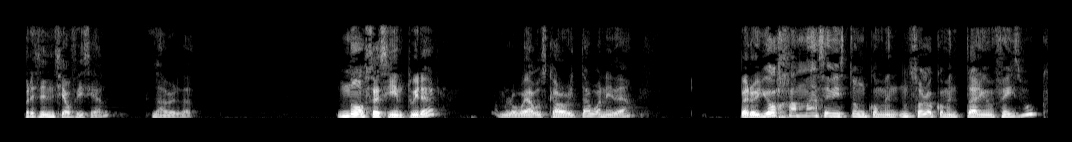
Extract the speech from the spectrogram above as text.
presencia oficial, la verdad. No sé si en Twitter, lo voy a buscar ahorita, buena idea. Pero yo jamás he visto un, un solo comentario en Facebook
